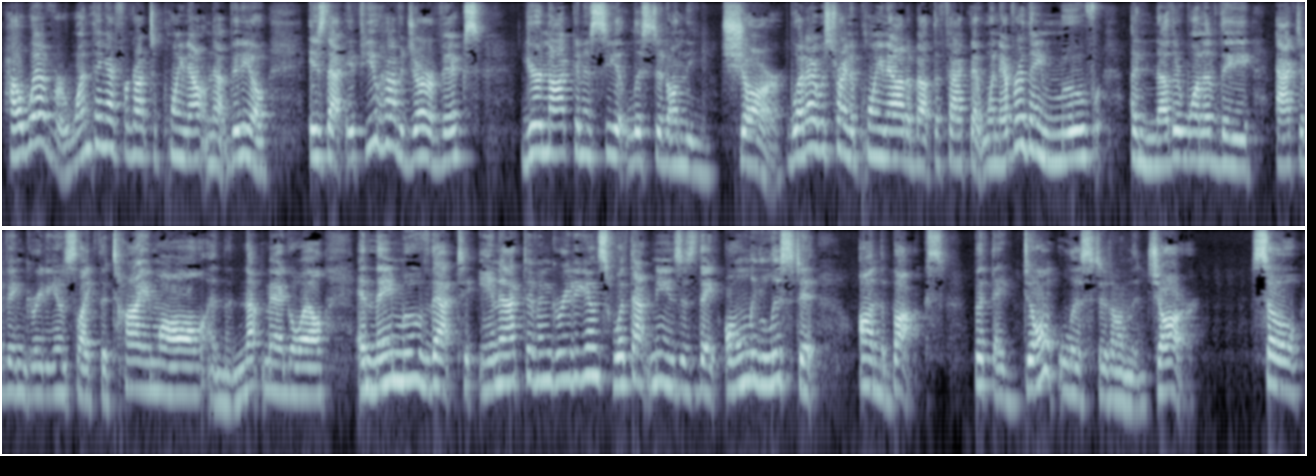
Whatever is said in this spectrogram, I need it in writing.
However, one thing I forgot to point out in that video is that if you have a jar of Vicks, you're not going to see it listed on the jar. What I was trying to point out about the fact that whenever they move another one of the active ingredients like the thymol and the nutmeg oil, and they move that to inactive ingredients, what that means is they only list it on the box, but they don't list it on the jar. So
